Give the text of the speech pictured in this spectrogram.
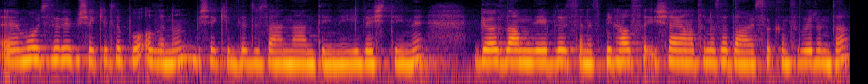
E, mucizevi bir şekilde bu alanın bir şekilde düzenlendiğini, iyileştiğini gözlemleyebilirsiniz. Bilhassa iş hayatınıza dair sıkıntıların da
